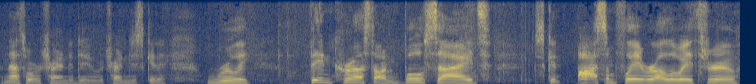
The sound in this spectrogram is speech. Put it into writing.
And that's what we're trying to do. We're trying to just get a really thin crust on both sides. Just get awesome flavor all the way through. All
